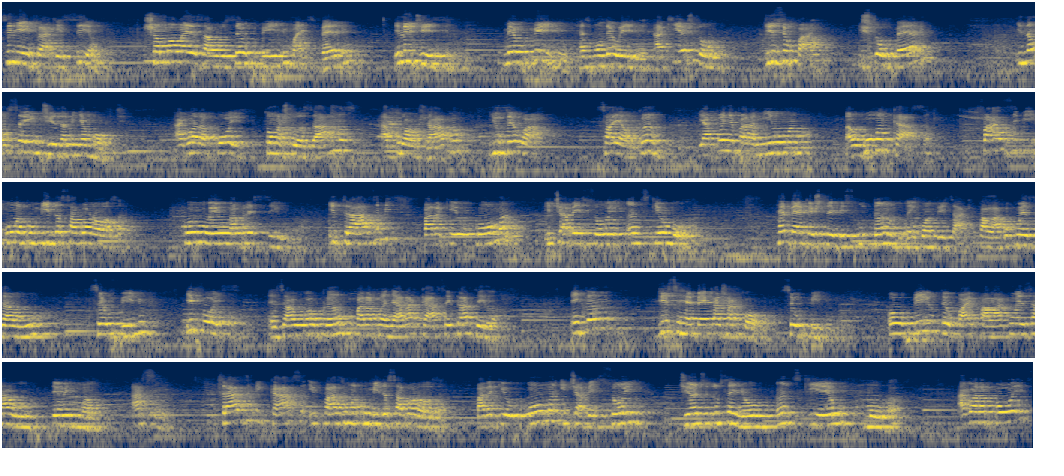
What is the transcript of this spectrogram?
se lhe enfraqueciam, chamou a Esaú seu filho mais velho e lhe disse: Meu filho, respondeu ele, aqui estou. Disse o pai: Estou velho e não sei o dia da minha morte. Agora, pois, toma as tuas armas, a tua aljava e o teu ar. Sai ao campo e apanha para mim uma, alguma caça. Faze-me uma comida saborosa, como eu aprecio, e traze-me para que eu coma e te abençoe antes que eu morra. Rebeca esteve escutando enquanto Isaac falava com Esaú, seu filho, e foi-se Esaú ao campo para apanhar a caça e trazê-la. Então disse Rebeca a Jacó, seu filho: Ouvi o teu pai falar com Esaú, teu irmão, assim: Traze-me caça e faz uma comida saborosa, para que eu coma e te abençoe diante do Senhor, antes que eu morra. Agora, pois,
